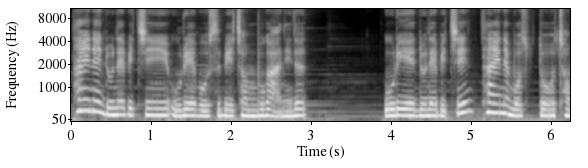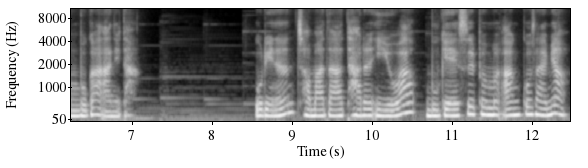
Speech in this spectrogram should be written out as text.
타인의 눈에 비친 우리의 모습이 전부가 아니듯 우리의 눈에 비친 타인의 모습도 전부가 아니다. 우리는 저마다 다른 이유와 무게의 슬픔을 안고 살며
